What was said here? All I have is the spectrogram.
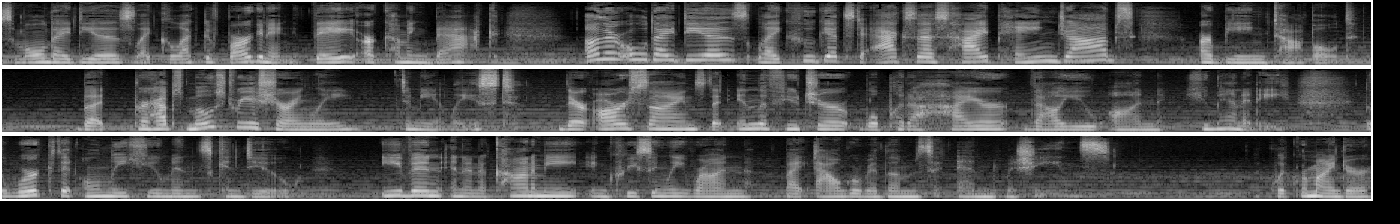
Some old ideas like collective bargaining, they are coming back. Other old ideas like who gets to access high paying jobs are being toppled. But perhaps most reassuringly, to me at least, there are signs that in the future we'll put a higher value on humanity, the work that only humans can do, even in an economy increasingly run by algorithms and machines quick reminder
